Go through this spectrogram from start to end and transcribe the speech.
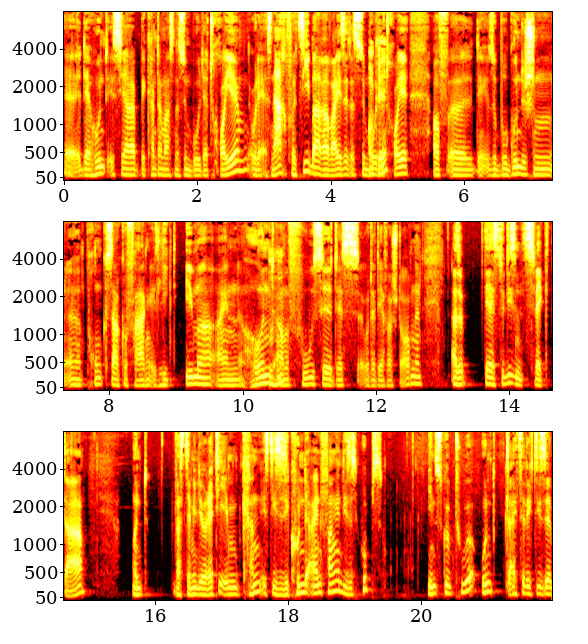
Äh, Der Hund ist ja bekanntermaßen das Symbol der Treue oder er ist nachvollziehbarerweise das Symbol Okay. der Treue. Auf äh, den, so burgundischen äh, Prunksarkophagen es liegt immer ein Hund am Fuße des oder der Verstorbenen. Also der ist zu diesem Zweck da. Und was der Miglioretti eben kann, ist diese Sekunde einfangen, dieses Hups in Skulptur und gleichzeitig diese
